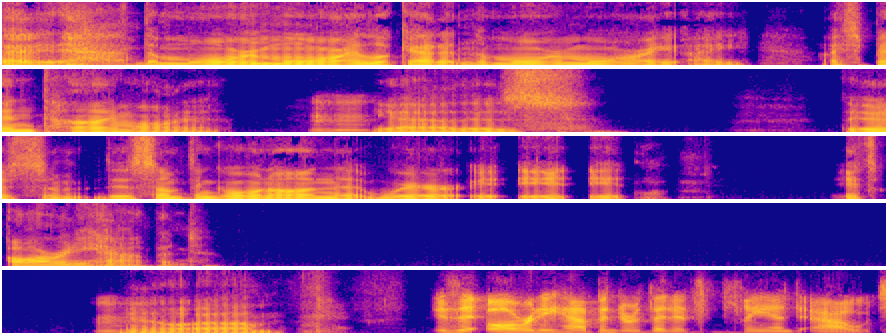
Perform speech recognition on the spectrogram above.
that it, the more and more I look at it, and the more and more I I, I spend time on it, mm-hmm. yeah, there's there's some there's something going on that where it it, it it's already happened. Mm-hmm. You know, um, is it already happened or that it's planned out?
